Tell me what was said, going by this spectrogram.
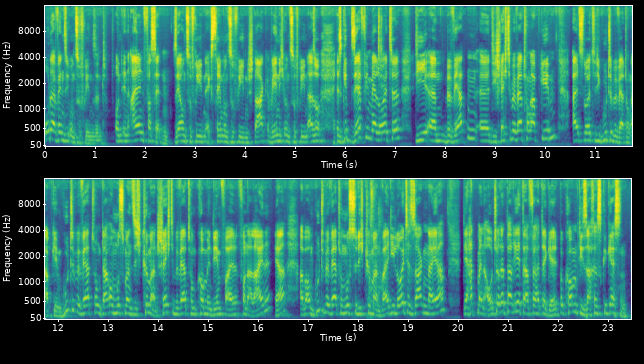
oder wenn sie unzufrieden sind. Und in allen Facetten. Sehr unzufrieden, extrem unzufrieden, stark, wenig unzufrieden. Also es gibt sehr viel mehr Leute, die ähm, bewerten, äh, die schlechte Bewertung abgeben, als Leute, die gute Bewertung abgeben. Gute Bewertung, darum muss man sich kümmern. Schlechte Bewertungen kommen in dem Fall von alleine, ja. Aber um gute Bewertung musst du dich kümmern, weil die Leute sagen, naja, der hat mein Auto repariert, dafür hat er Geld bekommen, die Sache ist gegessen.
